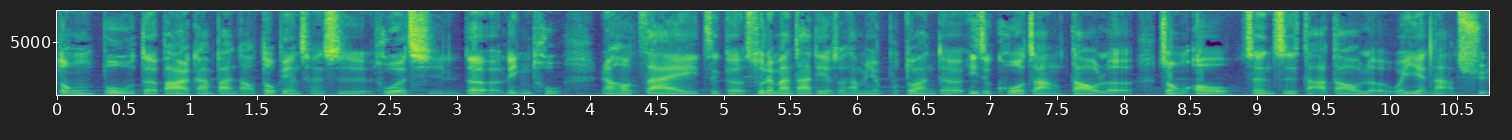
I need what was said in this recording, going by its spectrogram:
东部的巴尔干半岛都变成是土耳其的领土。然后在这个苏雷曼大帝的时候，他们又不断的一直扩张到了中欧，甚至达到了维也纳去。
